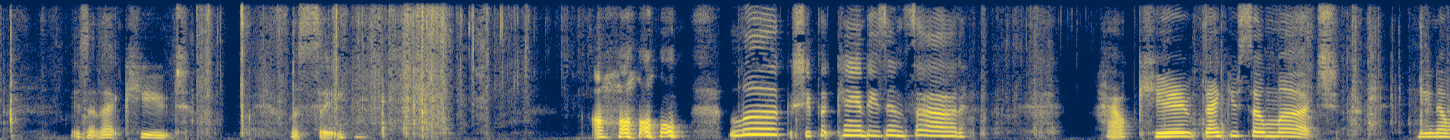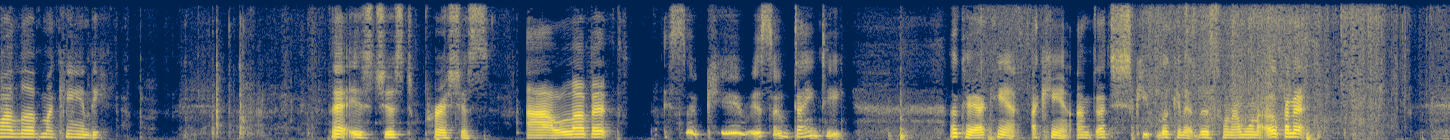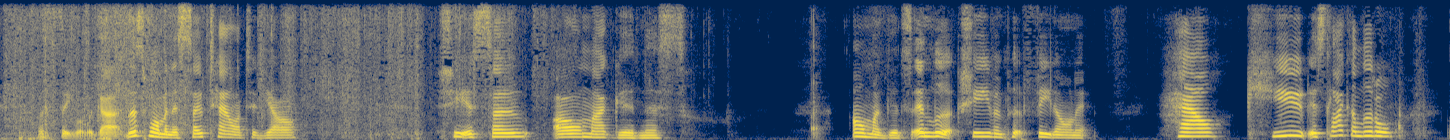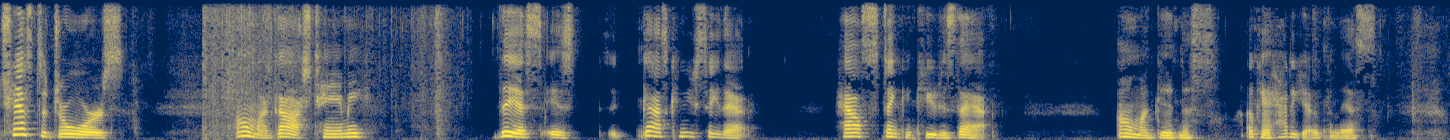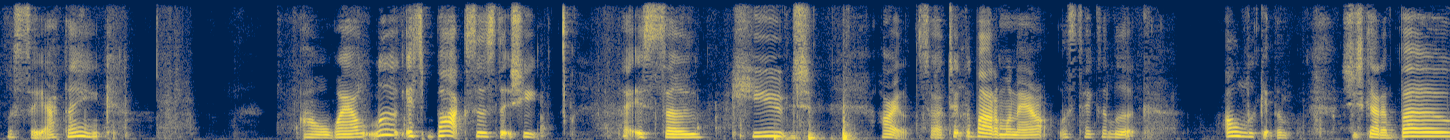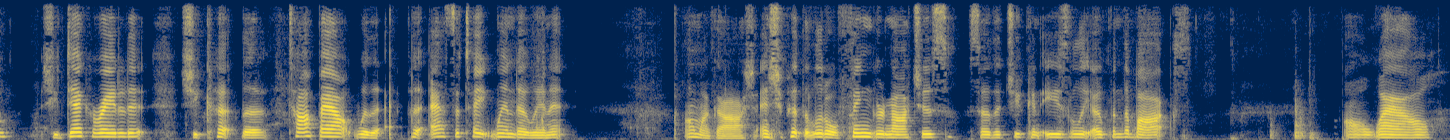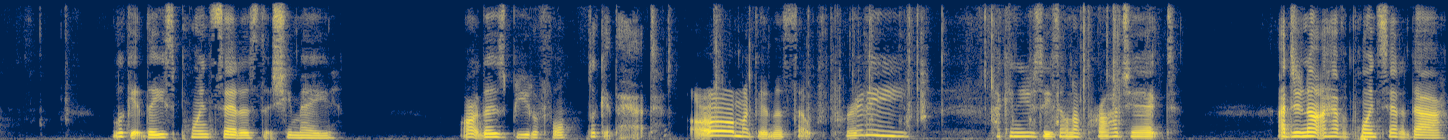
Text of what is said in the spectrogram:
Isn't that cute? Let's see. Oh, look, she put candies inside. How cute. Thank you so much. You know I love my candy. That is just precious. I love it. It's so cute. It's so dainty. Okay, I can't. I can't. I'm, I just keep looking at this one. I want to open it. Let's see what we got. This woman is so talented, y'all. She is so, oh my goodness. Oh my goodness. And look, she even put feet on it. How cute. It's like a little chest of drawers. Oh my gosh, Tami. This is, guys, can you see that? How stinking cute is that? Oh my goodness. Okay, how do you open this? Let's see, I think Oh, wow. Look, it's boxes that she... That is so cute. All right, so I took the bottom one out. Let's take a look. Oh, look at the... She's got a bow. She decorated it. She cut the top out with a put acetate window in it. Oh my gosh. And she put the little finger notches so that you can easily open the box. Oh, wow. Look at these poinsettias that she made. Aren't those beautiful? Look at that. Oh, my goodness, so pretty. I can use these on a project. I do not have a poinsettia die.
